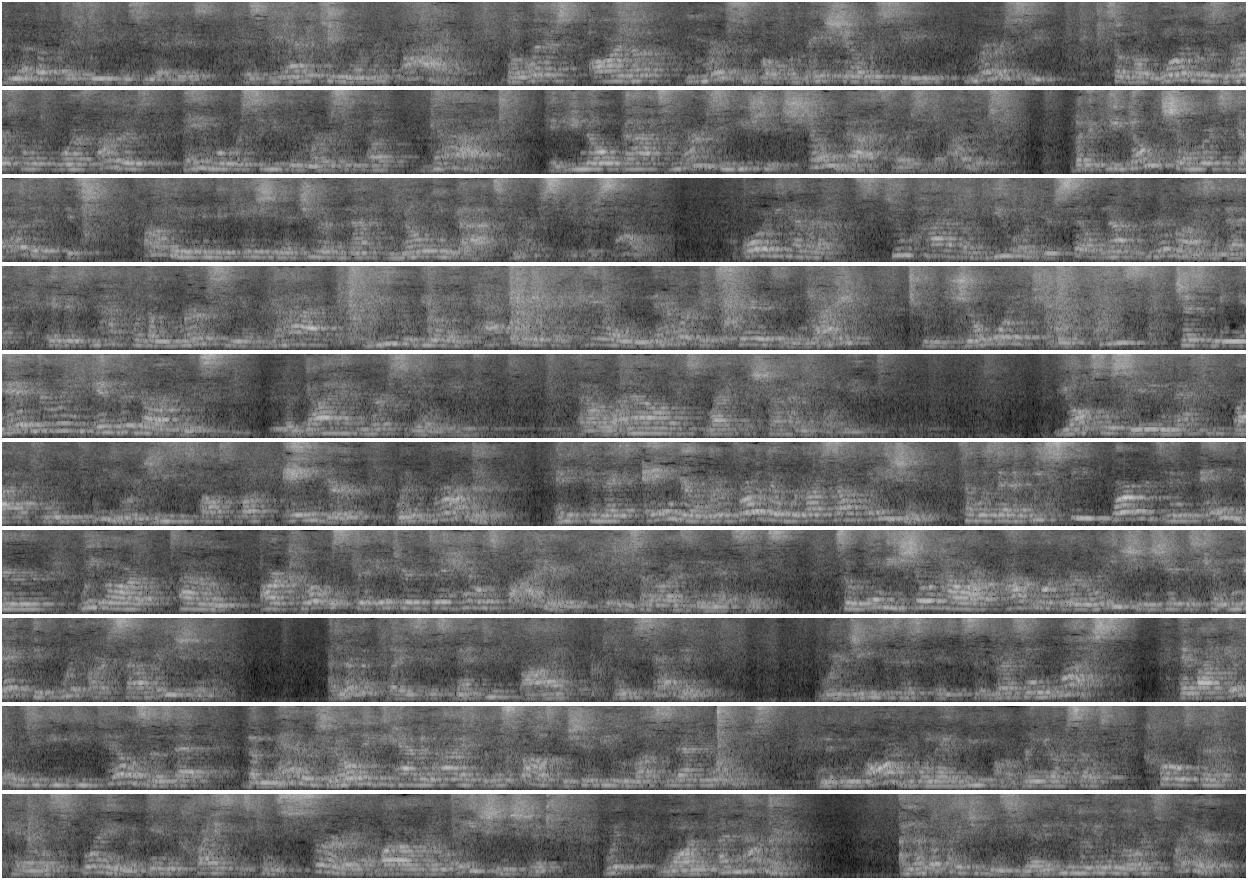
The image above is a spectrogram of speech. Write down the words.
Another place where you can see that is, is Beatitude number five. Blessed are the merciful, for they shall receive mercy. So the one who is merciful towards others, they will receive the mercy of God. If you know God's mercy, you should show God's mercy to others. But if you don't show mercy to others, it's probably an indication that you have not known God's mercy yourself. Or you have a too high of a view of yourself, not realizing that if it's not for the mercy of God, you would be on a pathway to hell, never experiencing light, true joy, true peace, just meandering in the darkness. But God had mercy on you and allowed his light to shine upon you. You also see it in Matthew 5 23, where Jesus talks about anger with a brother. And he connects anger with a brother with our salvation. Us that if we speak words in anger, we are um, are close to entering into hell's fire. He summarizes it in that sense. So again, he's showing how our outward relationship is connected with our salvation. Another place is Matthew 5 27, where Jesus is, is addressing lust. And by inference, he, he tells us that the marriage should only be having eyes for the spouse. We shouldn't be lusting after others. And if we are doing that, we are bringing ourselves close to hell's flame. Again, Christ is concerned about our relationship with one another. Another place you can see that if you look in the Lord's Prayer,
